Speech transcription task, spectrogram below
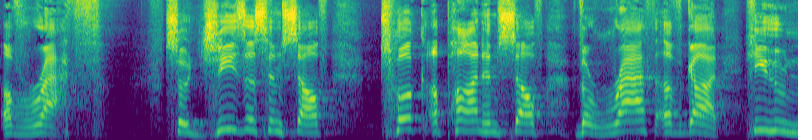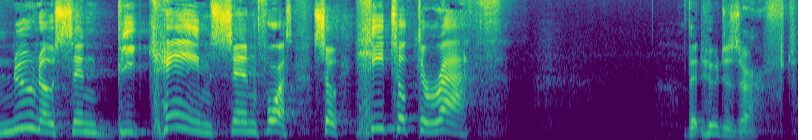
of wrath. So, Jesus himself took upon himself the wrath of God. He who knew no sin became sin for us. So he took the wrath that who deserved?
